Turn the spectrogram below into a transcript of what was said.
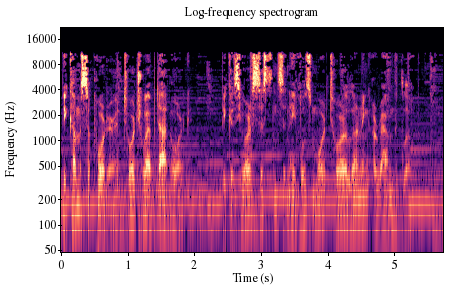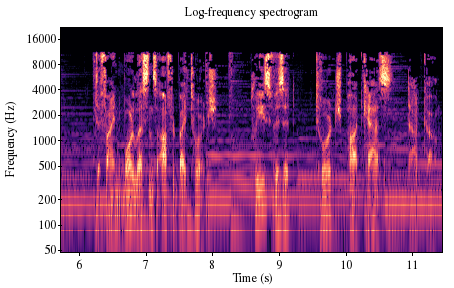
Become a supporter at torchweb.org because your assistance enables more Torah learning around the globe. To find more lessons offered by Torch, please visit torchpodcasts.com.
